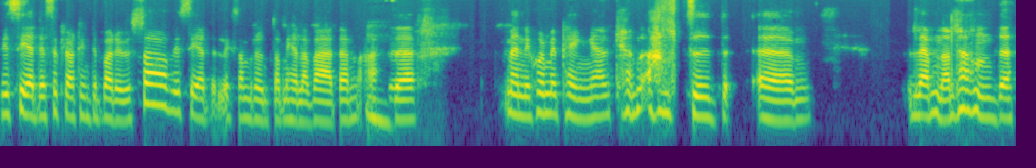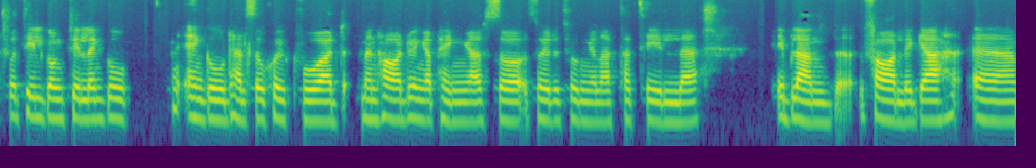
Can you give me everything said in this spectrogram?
vi ser det såklart inte bara i USA, vi ser det liksom runt om i hela världen mm. att eh, människor med pengar kan alltid eh, lämna landet, få tillgång till en god en god hälso och sjukvård. Men har du inga pengar så, så är du tvungen att ta till eh, ibland farliga... Eh,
